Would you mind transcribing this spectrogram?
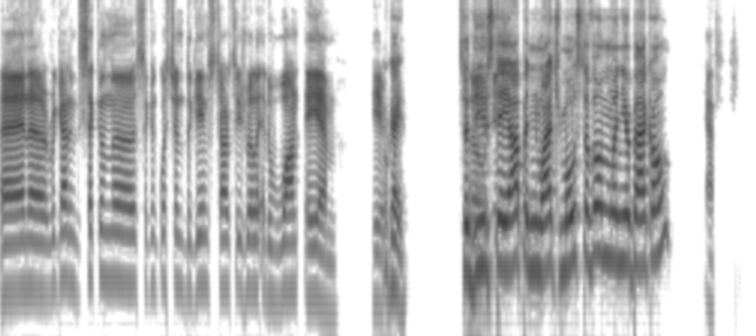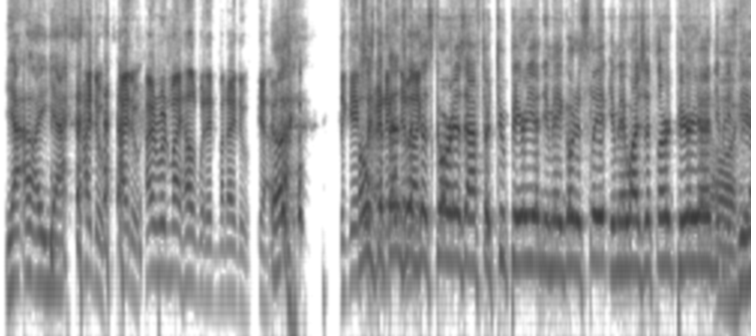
And uh, regarding the second uh, second question, the game starts usually at 1 a.m. here. Okay, so, so do you stay up and watch most of them when you're back home? Yeah. Yeah, uh, yeah. I do. I do. I ruin my health with it, but I do. Yeah. Uh, the game always depends what like... the score is after two period. You may go to sleep. You may watch the third period. You may he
